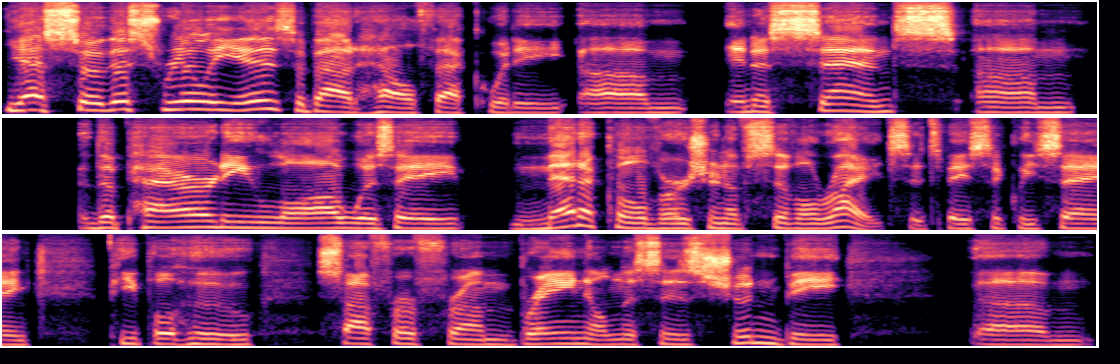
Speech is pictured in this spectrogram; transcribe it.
Yes, so this really is about health equity. Um, in a sense, um, the parity law was a medical version of civil rights. It's basically saying people who suffer from brain illnesses shouldn't be um,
